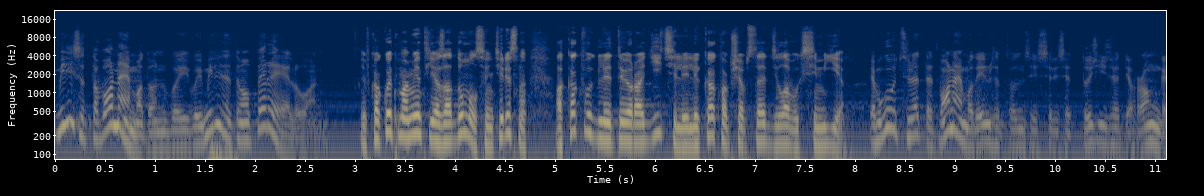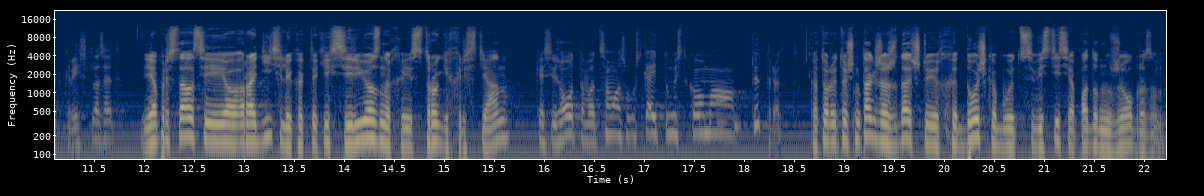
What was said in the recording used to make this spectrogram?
millised ta vanemad on või, või milline tema pereelu on. И в какой-то момент я задумался, интересно, а как выглядят ее родители или как вообще обстоят дела в их семье? Я представил себе ее родителей как таких серьезных и строгих христиан, которые точно так же ожидают, что их дочка будет вести себя подобным же образом.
